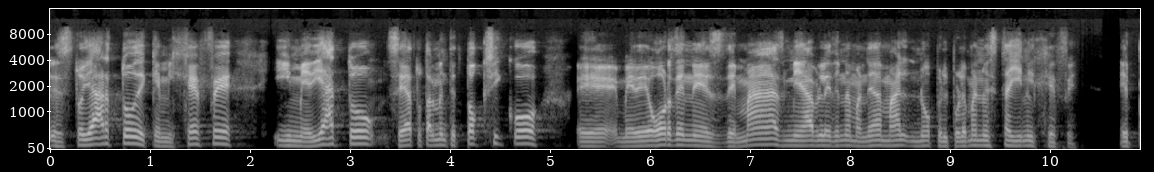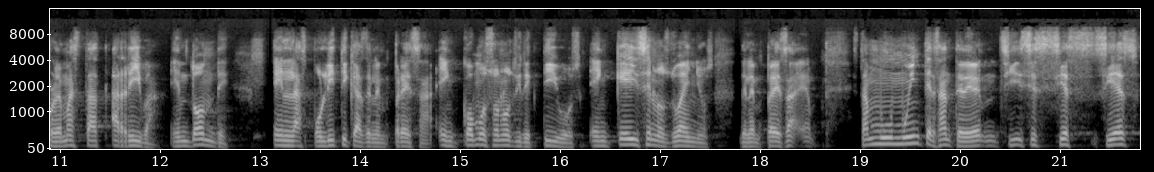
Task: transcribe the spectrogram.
estoy harto de que mi jefe inmediato sea totalmente tóxico, eh, me dé órdenes de más, me hable de una manera mal. No, pero el problema no está ahí en el jefe. El problema está arriba. ¿En dónde? En las políticas de la empresa, en cómo son los directivos, en qué dicen los dueños de la empresa. Eh, está muy, muy interesante. sí, sí, sí, es, es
